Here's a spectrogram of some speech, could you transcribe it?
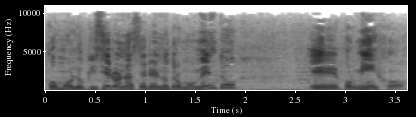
como lo quisieron hacer en otro momento eh, por mi hijo.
